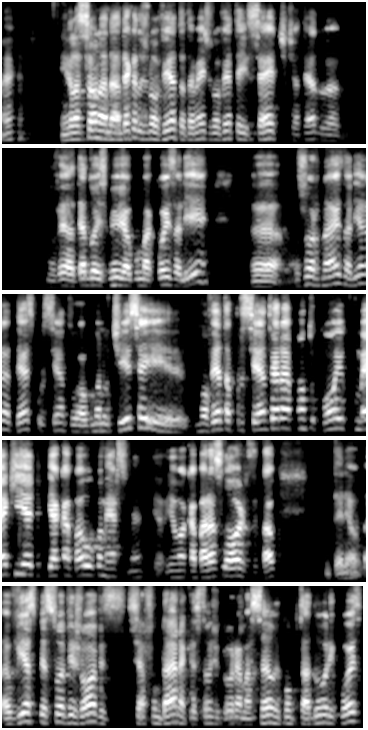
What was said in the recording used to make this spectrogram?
né? Em relação na, na década de 90 também, de 97 até, do, até 2000 e alguma coisa ali, Uh, os jornais ali era 10% alguma notícia e 90% era ponto .com e como é que ia, ia acabar o comércio, né? Iam acabar as lojas e tal, entendeu? Eu vi as pessoas, vi jovens se afundar na questão de programação e computador e coisa,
